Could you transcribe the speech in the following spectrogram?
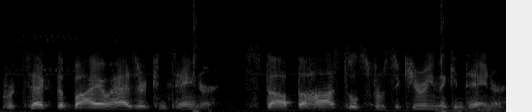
Protect the biohazard container. Stop the hostiles from securing the container.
